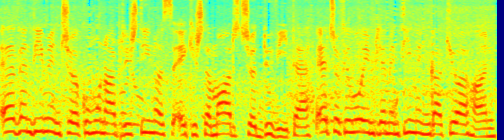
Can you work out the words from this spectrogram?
E vendimin që Komuna e Prishtinës e kishte marrë që dy vite, e që filloi implementimin nga kjo e hënë,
